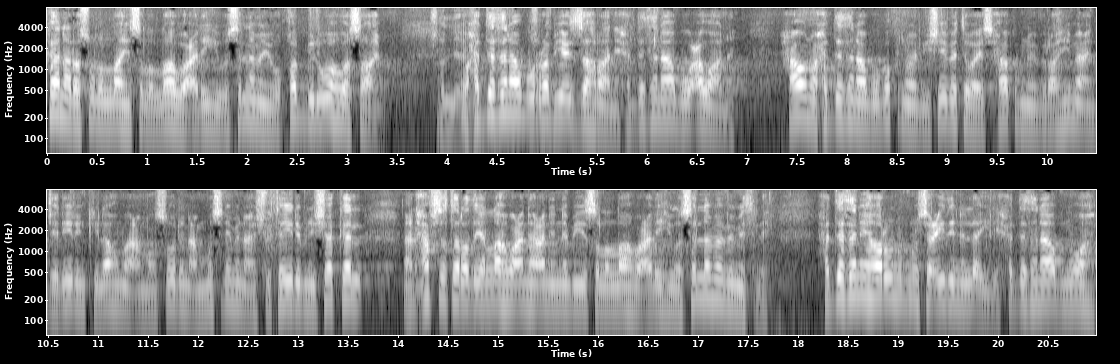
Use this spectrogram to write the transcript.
كان رسول الله صلى الله عليه وسلم يقبل وهو صائم. وحدثنا أبو الربيع الزهراني حدثنا أبو عوانة حاون وحدثنا أبو بكر بن أبي شيبة وإسحاق بن إبراهيم عن جرير كلاهما عن منصور عن مسلم عن شتير بن شكل عن حفصة رضي الله عنها عن النبي صلى الله عليه وسلم بمثله. حدثني هارون بن سعيد الأيلي حدثنا ابن وهب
